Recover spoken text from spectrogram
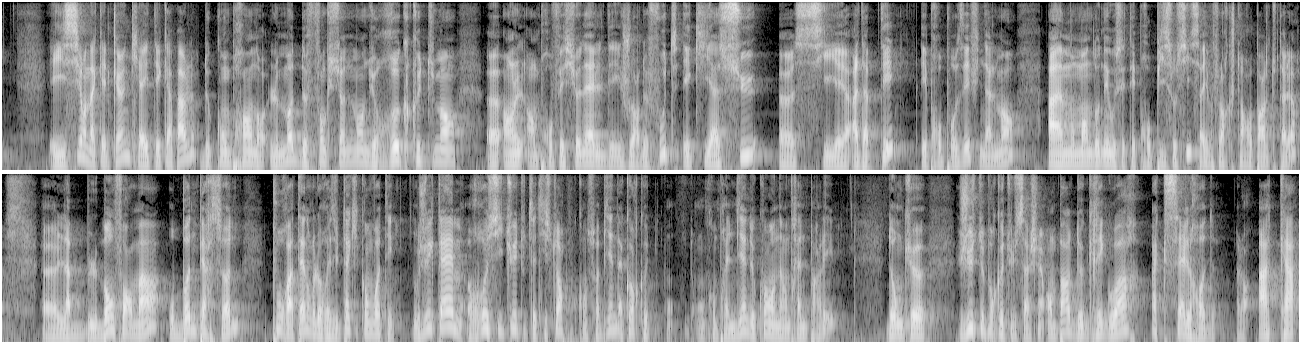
Et ici, on a quelqu'un qui a été capable de comprendre le mode de fonctionnement du recrutement euh, en, professionnel des joueurs de foot et qui a su euh, s'y adapter et proposer finalement à un moment donné où c'était propice aussi, ça il va falloir que je t'en reparle tout à l'heure, euh, le bon format aux bonnes personnes pour atteindre le résultat convoitaient. Donc, je vais quand même resituer toute cette histoire pour qu'on soit bien d'accord, qu'on on comprenne bien de quoi on est en train de parler. Donc, euh, juste pour que tu le saches, hein, on parle de Grégoire Axelrod. Alors, A-K-C-E-L-R-O-D,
